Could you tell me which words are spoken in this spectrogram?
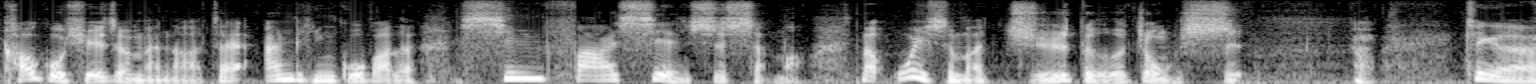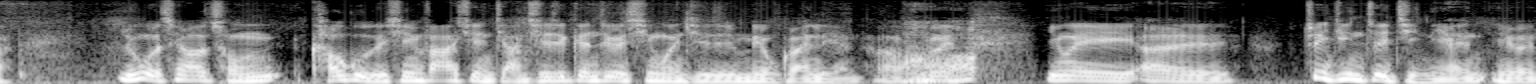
考古学者们啊，在安平古堡的新发现是什么？那为什么值得重视？哦，这个如果是要从考古的新发现讲，其实跟这个新闻其实没有关联啊，因为因为呃。最近这几年，因为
